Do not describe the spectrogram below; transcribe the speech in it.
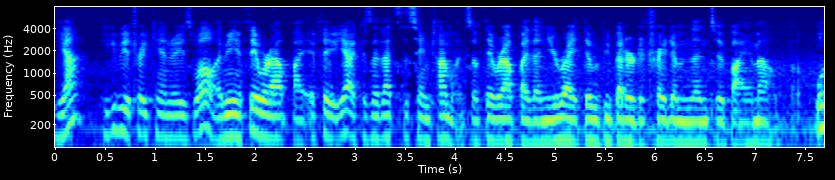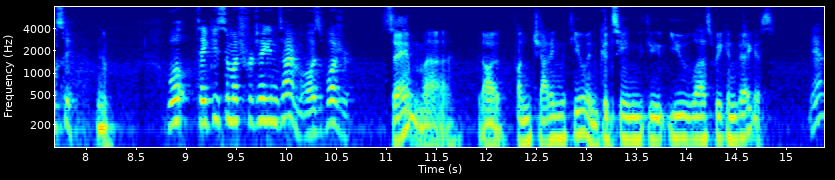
yeah, he could be a trade candidate as well. I mean, if they were out by if they yeah, because that's the same timeline. So if they were out by then, you're right. It would be better to trade him than to buy him out. But we'll see. Yeah. Well, thank you so much for taking the time. Always a pleasure. Same. Uh, uh, fun chatting with you, and good seeing with you, you last week in Vegas. Yeah.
